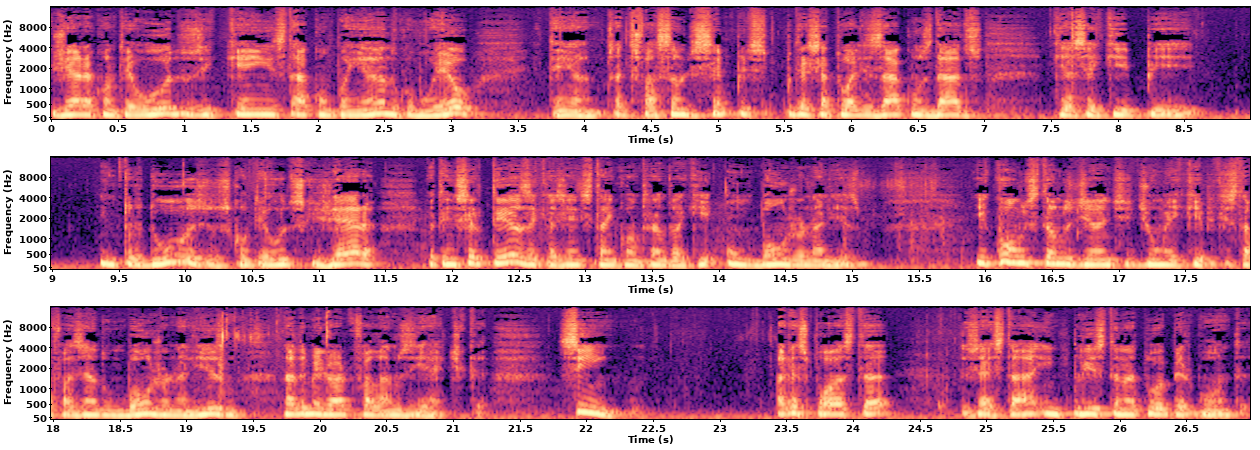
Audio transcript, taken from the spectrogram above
Gera conteúdos e quem está acompanhando, como eu, tem a satisfação de sempre poder se atualizar com os dados que essa equipe introduz, os conteúdos que gera. Eu tenho certeza que a gente está encontrando aqui um bom jornalismo. E como estamos diante de uma equipe que está fazendo um bom jornalismo, nada melhor que falarmos de ética. Sim, a resposta já está implícita na tua pergunta.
